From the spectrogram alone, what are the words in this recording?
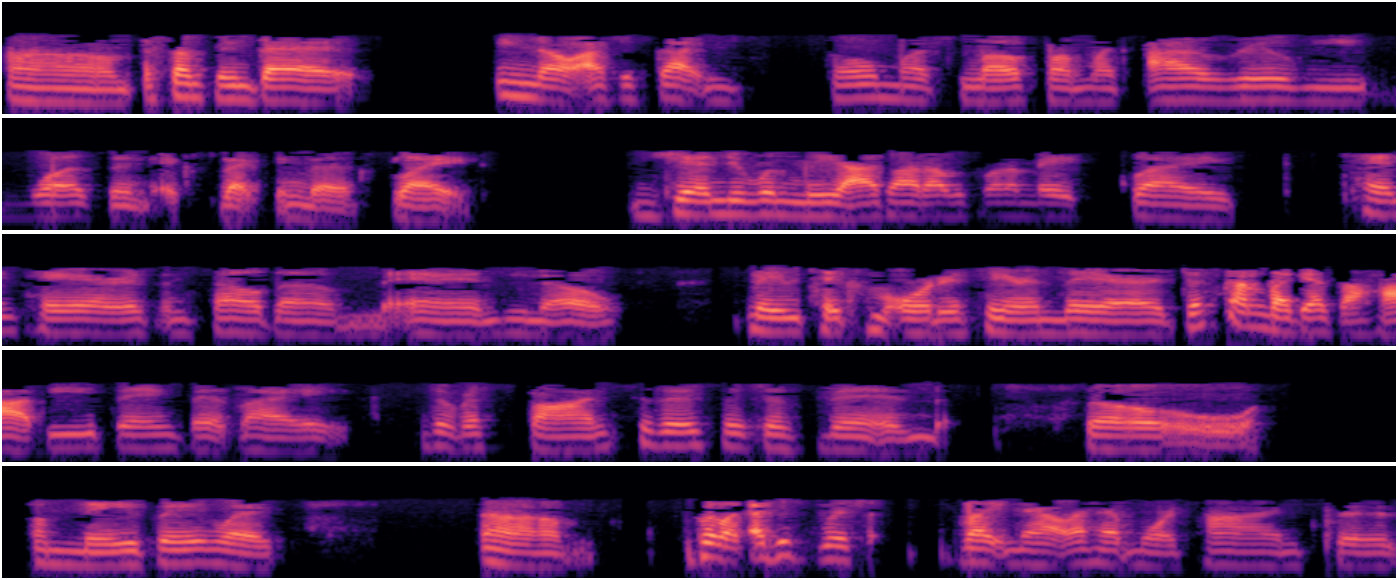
Um it's something that, you know, I've just gotten so much love from. Like I really wasn't expecting this. Like genuinely I thought I was gonna make like ten pairs and sell them and, you know, maybe take some orders here and there, just kind of like as a hobby thing, but like the response to this has just been so amazing. Like, um, but like I just wish right now I have more time to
